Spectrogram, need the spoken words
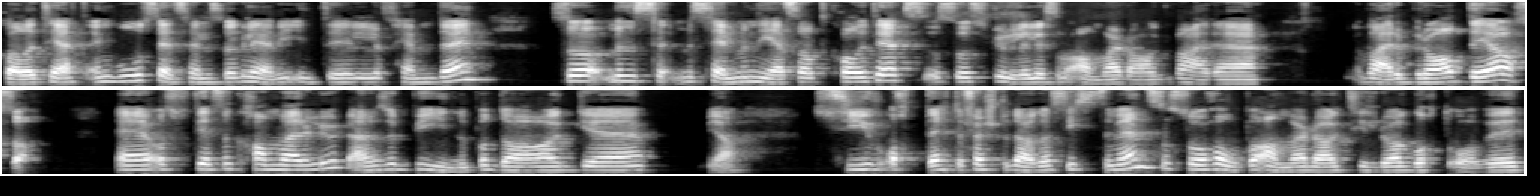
kvalitet. En god sædcelle skal leve i inntil fem døgn. Så, men selv med nedsatt kvalitet, så skulle liksom annenhver dag være, være, bra, det altså. Eh, og det som kan være lurt, er å begynne på dag eh, ja, syv-åtte etter første dag av siste mens, og så holde på annenhver dag til du har gått over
